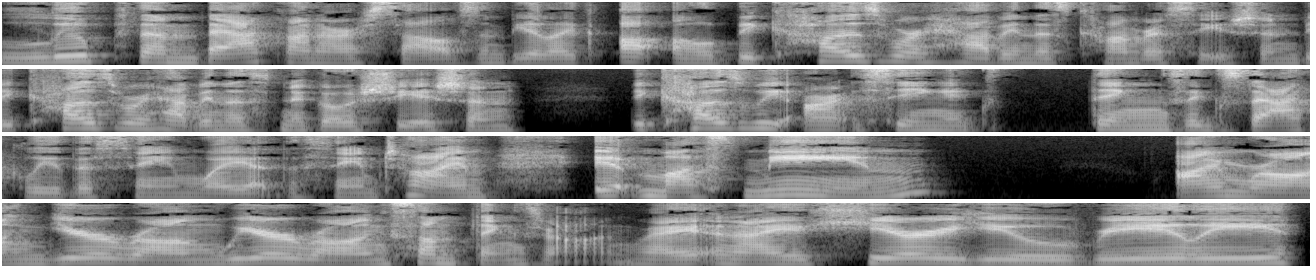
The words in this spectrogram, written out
loop them back on ourselves and be like, uh oh, because we're having this conversation, because we're having this negotiation, because we aren't seeing ex- things exactly the same way at the same time, it must mean I'm wrong, you're wrong, we're wrong, something's wrong, right? And I hear you really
